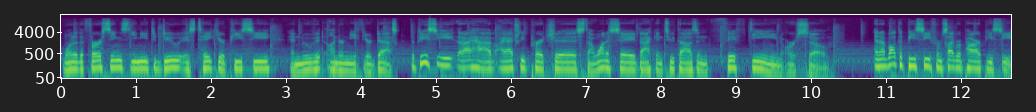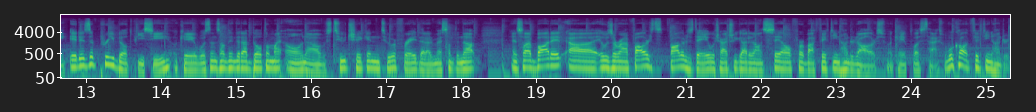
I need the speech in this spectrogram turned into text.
one of the first things you need to do is take your PC and move it underneath your desk. The PC that I have, I actually purchased, I want to say back in 2015 or so and I bought the PC from CyberPower PC. It is a pre-built PC, okay? It wasn't something that I built on my own. I was too chicken, too afraid that I'd mess something up. And so I bought it, uh, it was around Father's, Father's Day, which I actually got it on sale for about $1,500, okay, plus tax. But We'll call it 1500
